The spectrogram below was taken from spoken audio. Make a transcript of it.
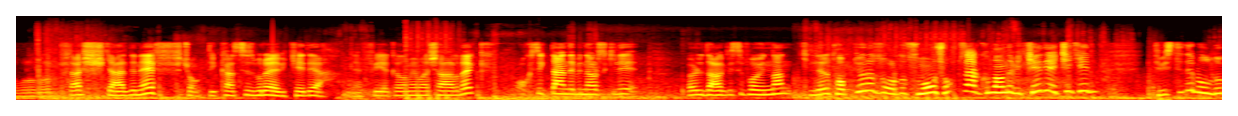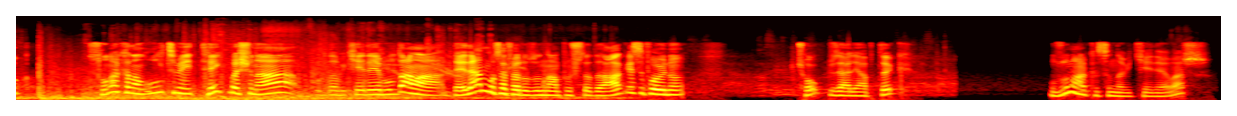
Doğru doğru bir flash geldi Nef. Çok dikkatsiz buraya bir kedi ya. Nef'i yakalamayı başardık. Oxic'ten de bir nurse kill'i öldü agresif oyundan. Kill'leri topluyoruz. Orada Smoke çok güzel kullandı. Vikedia 2 kill. Twist'i de bulduk. Sona kalan Ultimate tek başına burada Vikedia'yı buldu ama dedem bu sefer uzundan pushladı. Agresif oyunu çok güzel yaptık. Uzun arkasında Vikedia var.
